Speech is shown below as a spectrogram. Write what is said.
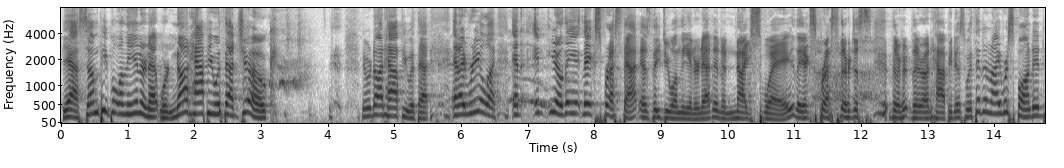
Yeah, some people on the internet were not happy with that joke. they were not happy with that. And I realized, and, and you know, they, they express that as they do on the internet in a nice way. They express their just their, their unhappiness with it. And I responded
